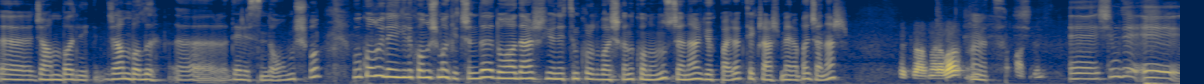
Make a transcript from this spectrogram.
E, Cambalı, Cambalı e, deresinde olmuş bu. Bu konuyla ilgili konuşmak için de Doğader Yönetim Kurulu Başkanı konuğumuz Caner Gökbayrak. Tekrar merhaba Caner. Tekrar merhaba. Evet. Akgün. Ee, şimdi e,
